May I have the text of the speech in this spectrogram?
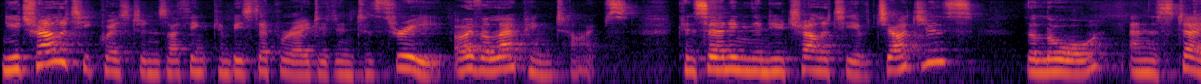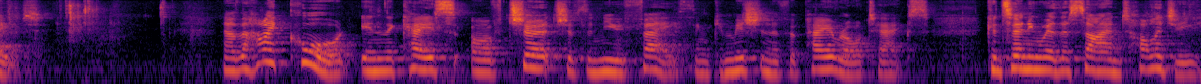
Neutrality questions, I think, can be separated into three overlapping types concerning the neutrality of judges, the law, and the state. Now, the High Court, in the case of Church of the New Faith and Commissioner for Payroll Tax, concerning whether Scientology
